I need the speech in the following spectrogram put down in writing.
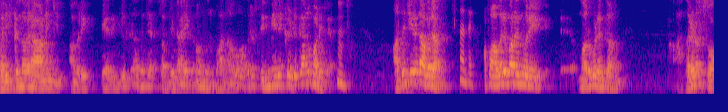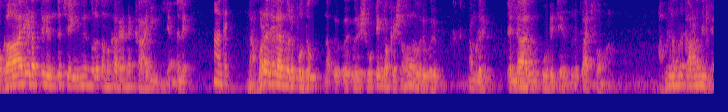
വലിക്കുന്നവരാണെങ്കിൽ അവർ ഏതെങ്കിലും അതിന്റെ സംവിധായകനോ നിർമ്മാതാവോ അവരെ സിനിമയിലേക്ക് എടുക്കാനും പാടില്ല. അത് ചെയ്യേണ്ട അവരാണ്. അപ്പൊ അവർ പറയുന്ന ഒരു മറുപടി എന്താണ്? അവരുടെ സ്വകാര്യ ഇടത്തിൽ എന്ത് ചെയ്യുന്നു എന്നുള്ളത് നമുക്ക് അറിയേണ്ട കാര്യമില്ല അല്ലെ? അതെ. നമ്മൾ എങ്ങനെയായിരുന്നു ഒരു പൊതു ഒരു- ഷൂട്ടിംഗ് ലൊക്കേഷൻ ഒരു ഒരു നമ്മളൊരു എല്ലാവരും കൂടി ചേരുന്ന ഒരു പ്ലാറ്റ്ഫോമാണ് അവിടെ നമ്മൾ കാണുന്നില്ല.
